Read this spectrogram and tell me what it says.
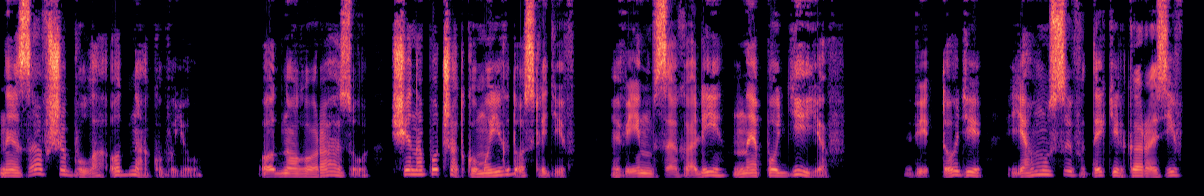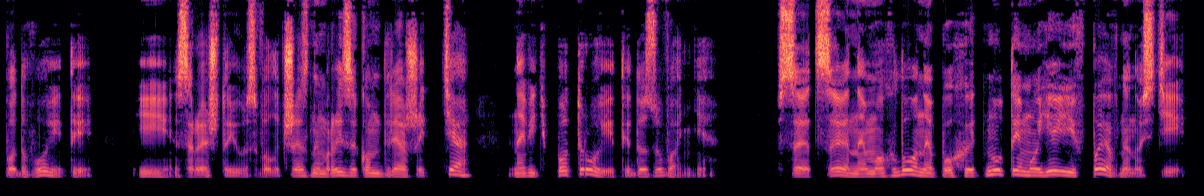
не завше була однаковою. Одного разу, ще на початку моїх дослідів, він взагалі не подіяв. Відтоді я мусив декілька разів подвоїти і, зрештою, з величезним ризиком для життя навіть потроїти дозування. Все це не могло не похитнути моєї впевненості,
